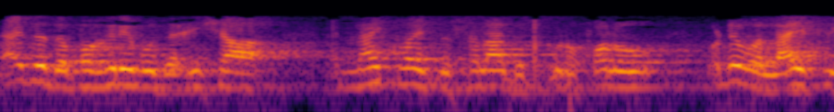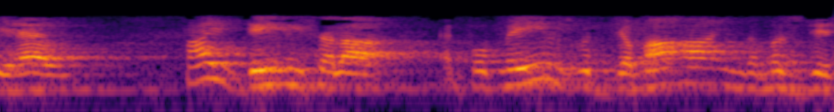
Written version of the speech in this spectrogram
neither the Maghrib or the Isha, and likewise the Salah that's going to follow, whatever life we have, five daily Salah, and for males with Jama'ah in the Masjid.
